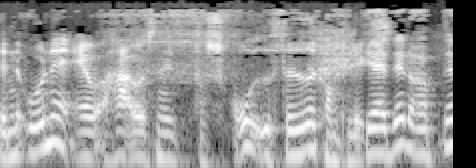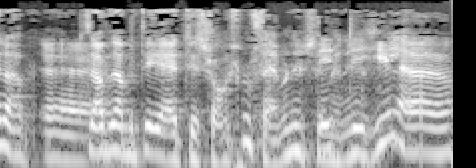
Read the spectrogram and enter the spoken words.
Den onde er har jo sådan et forskruet fædrekompleks. Ja, netop, netop. Øh. Nå, men det er et dysfunctional family, det, simpelthen. det hele er øh,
